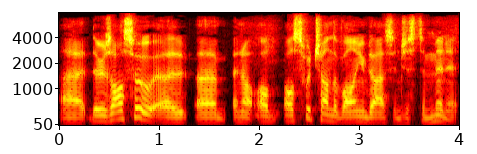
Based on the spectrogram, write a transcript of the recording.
Uh, there's also, a, um, and I'll, I'll, switch on the volume dots in just a minute.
